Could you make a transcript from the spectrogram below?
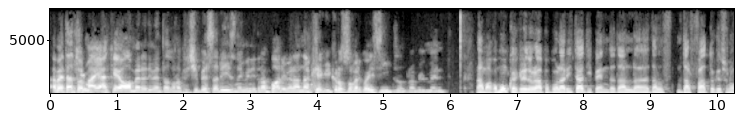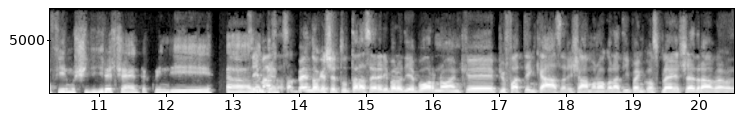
Vabbè, tanto ormai anche Homer è diventato una principessa Disney, quindi tra un po' arriveranno anche i crossover con i Simpson probabilmente. No, ma comunque credo che la popolarità dipenda dal, dal, dal fatto che sono film usciti di recente, quindi Uh, sì, ma gente... sapendo che c'è tutta la serie di parodie porno anche più fatte in casa, diciamo, no? con la tipa in cosplay, eccetera,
